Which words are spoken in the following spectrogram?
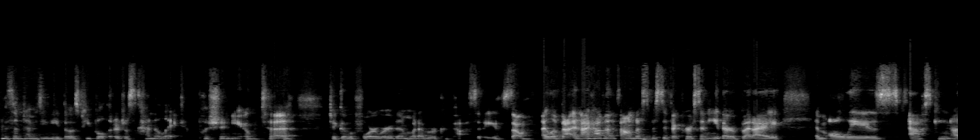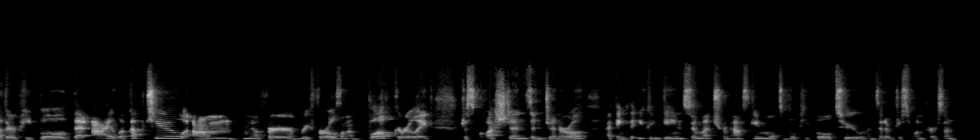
but sometimes you need those people that are just kind of like pushing you to to go forward in whatever capacity. So I love that. And I haven't found a specific person either, but I am always asking other people that I look up to, um, you know, for referrals on a book or like just questions in general. I think that you can gain so much from asking multiple people too, instead of just one person.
